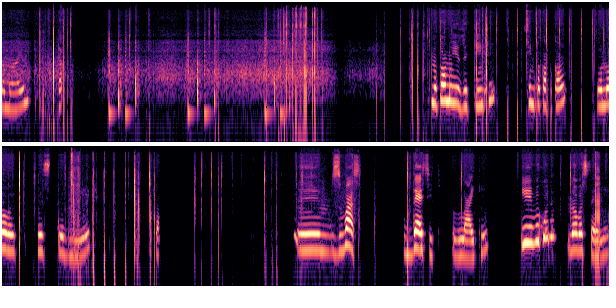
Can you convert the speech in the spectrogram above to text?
Ламаємо. Так. На тому я закінчу. Всім пока-пока. До нових встреч. Так. Ем, з вас 10 лайків. І виходить нова серія.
